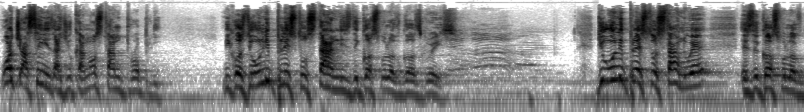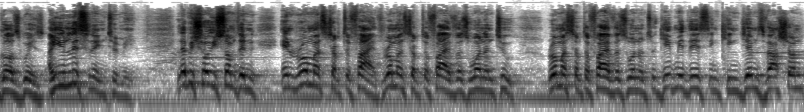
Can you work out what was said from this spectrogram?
What you are saying is that you cannot stand properly. Because the only place to stand is the gospel of God's grace. The only place to stand where is the gospel of God's grace. Are you listening to me? Let me show you something in Romans chapter 5. Romans chapter 5, verse 1 and 2. Romans chapter 5, verse 1 and 2. Give me this in King James Version,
